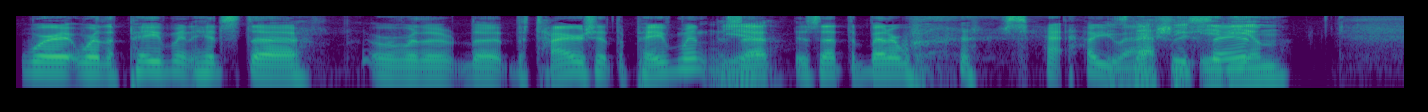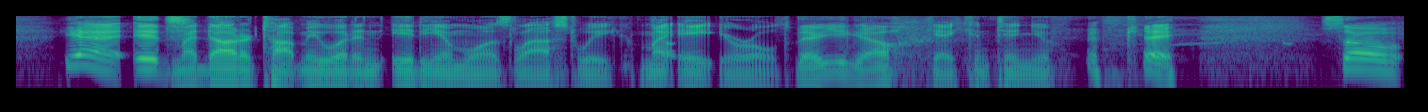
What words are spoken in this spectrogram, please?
where where the pavement hits the or where the, the, the tires hit the pavement. Is Yeah. that is that the better is that how you Is that actually the say idiom? it? Yeah, it's My daughter taught me what an idiom was last week. My oh, eight year old. there you go. Okay, continue. Okay. So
